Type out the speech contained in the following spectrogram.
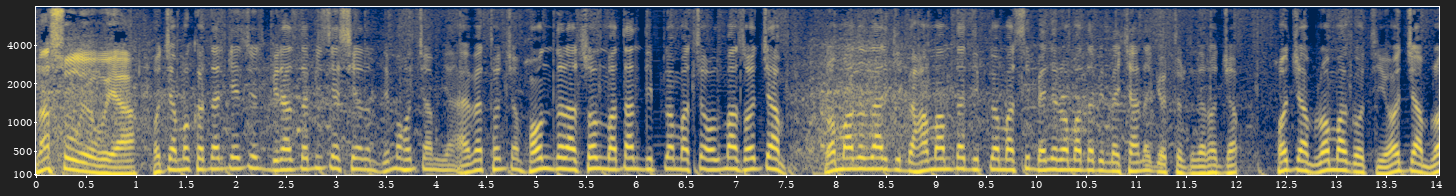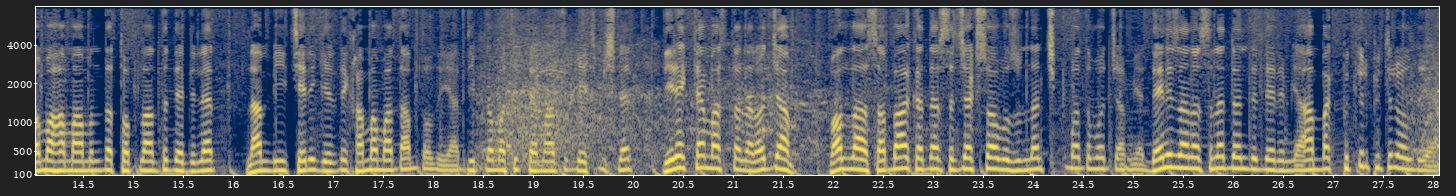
Nasıl oluyor bu ya? Hocam o kadar geziyoruz biraz da biz yaşayalım değil mi hocam ya? Evet hocam Honduras olmadan diplomasi olmaz hocam. Romalılar gibi hamamda diplomasi beni Roma'da bir mekana götürdüler hocam. Hocam Roma gotiği hocam Roma hamamında toplantı dediler. Lan bir içeri girdik hamam adam dolu ya. Diplomatik teması geçmişler. Direkt temastalar hocam. Vallahi sabaha kadar sıcak su havuzundan çıkmadım hocam ya. Deniz anasına döndü derim ya. Bak pütür pütür oldu ya.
